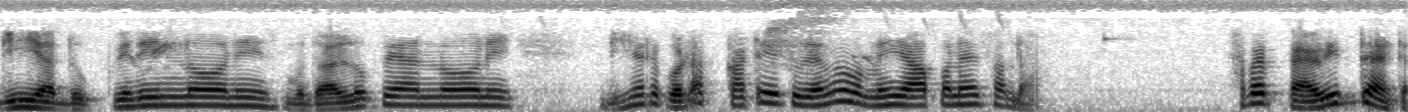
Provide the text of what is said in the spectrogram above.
ගිහියා දුක් විඳින්න ඕනේ, මුදල් උපයන්න ඕනේ. ගිහියට ගොඩක් කටයුතු වෙනවා මේ යාපනය සඳහා. හැබැයි පැවිද්දට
